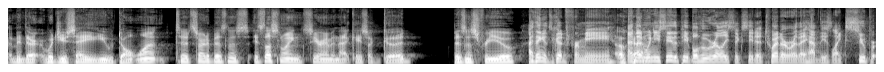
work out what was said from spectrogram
I mean, there. Would you say you don't want to start a business? Is less annoying CRM in that case a good business for you? I think it's good for me. Okay. And then when you see the people who really succeed at Twitter, where they have these like super,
